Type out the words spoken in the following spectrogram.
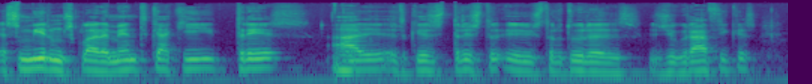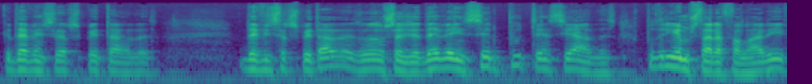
assumirmos claramente que há aqui três áreas, que três estruturas geográficas que devem ser respeitadas. Devem ser respeitadas, ou seja, devem ser potenciadas. Poderíamos estar a falar, e,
